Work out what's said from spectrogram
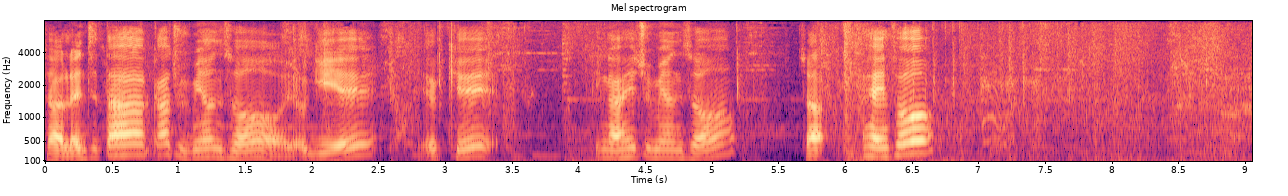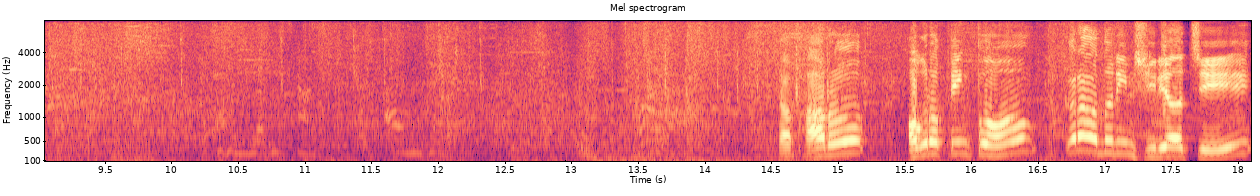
자 렌즈 딱 까주면서 여기에 이렇게 띵가 해주면서 자 해서 자 바로 어그로 삥뽕 끌어들임 지렸지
